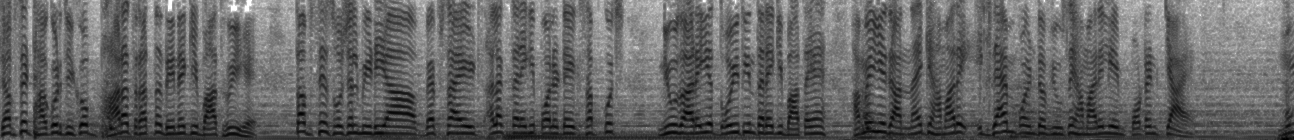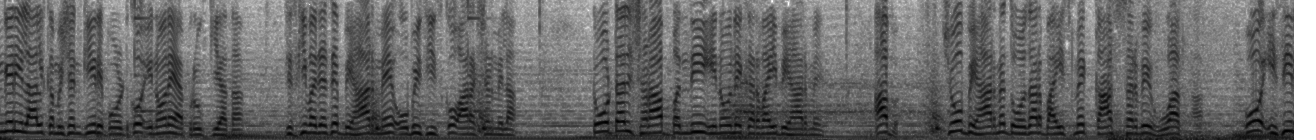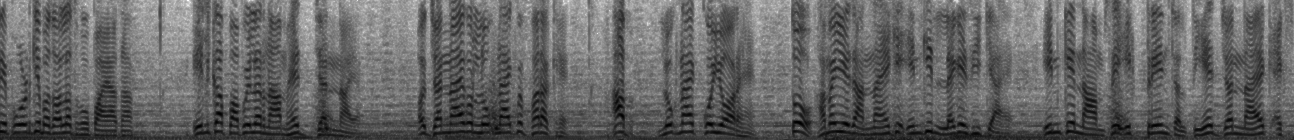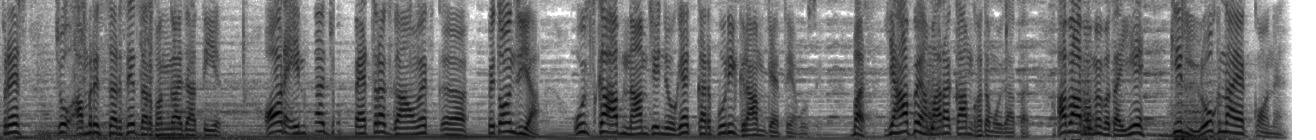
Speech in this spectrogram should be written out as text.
जब से ठाकुर जी को भारत रत्न देने की बात हुई है, तब से सोशल मीडिया वेबसाइट्स अलग तरह की पॉलिटिक्स सब कुछ न्यूज़ आ रही है, दो ही तीन तरह की बातें हैं। हमें यह जानना है कि हमारे एग्ज़ाम पॉइंट ऑफ़ व्यू से हमारे लिए इंपॉर्टेंट क्या है। मुंगेरी लाल कमीशन की रिपोर्ट को इन्होंने अप्रूव किया था, जिसकी वजह से बिहार में ओबीसी को आरक्षण मिला। टोटल शराबबंदी इन्होंने करवाई बिहार में। अब, जो बिहार में 2022 में कास्ट सर्वे हुआ था, वो इसी रिपोर्ट की बदौलत हो पाया था। इनका पॉपुलर नाम है जननायक और जननायक और लोकनायक में फ़र्क है। अब, लोकनायक कोई और हैं। तो हमें यह जानना है कि इनकी लेगेसी क्या है। इनके नाम से एक ट्रेन चलती है, जननायक एक्सप्रेस जो अमृतसर से दरभंगा जाती है। और इनका जो पैतृक गाँव है पितौंजिया, उसका अब नाम चेंज हो गया कर्पूरी ग्राम कहते हैं उसे। बस, यहाँ पे हमारा काम खत्म हो जाता है। अब आप हमें बताइए कि लोकनायक कौन है?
